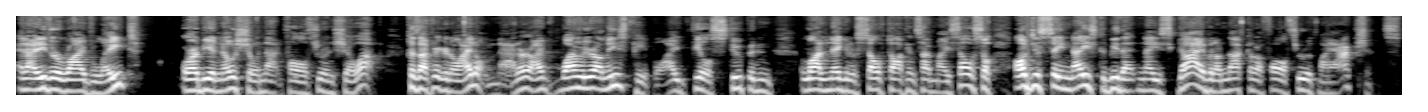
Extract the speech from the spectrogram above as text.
and I'd either arrive late or I'd be a no show and not follow through and show up because I figured, oh, I don't matter. I why am we around these people? I feel stupid and a lot of negative self talk inside myself. So I'll just say nice to be that nice guy, but I'm not going to follow through with my actions.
